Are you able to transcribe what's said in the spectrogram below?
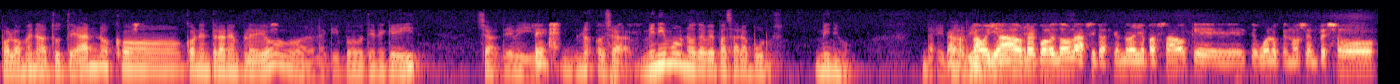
por lo menos a tutearnos con, con entrar en playoff, el equipo tiene que ir. O sea, debe ir. o sea, mínimo no debe pasar a puros. Mínimo. ya os recuerdo la situación del año pasado que, que, bueno, que no se empezó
